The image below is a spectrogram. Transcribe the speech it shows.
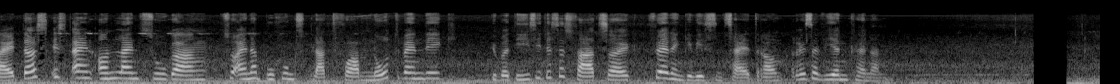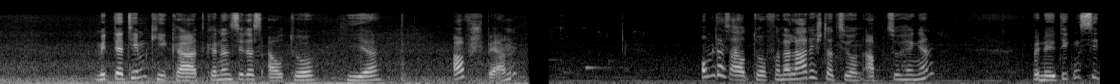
Weiters ist ein Online-Zugang zu einer Buchungsplattform notwendig, über die Sie dieses Fahrzeug für einen gewissen Zeitraum reservieren können. Mit der TIM Keycard können Sie das Auto hier aufsperren. Um das Auto von der Ladestation abzuhängen, benötigen Sie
